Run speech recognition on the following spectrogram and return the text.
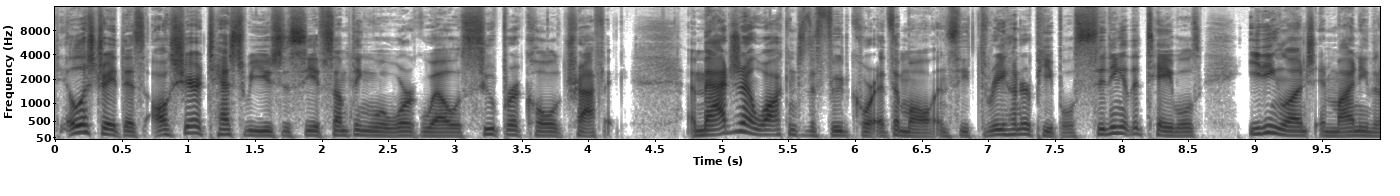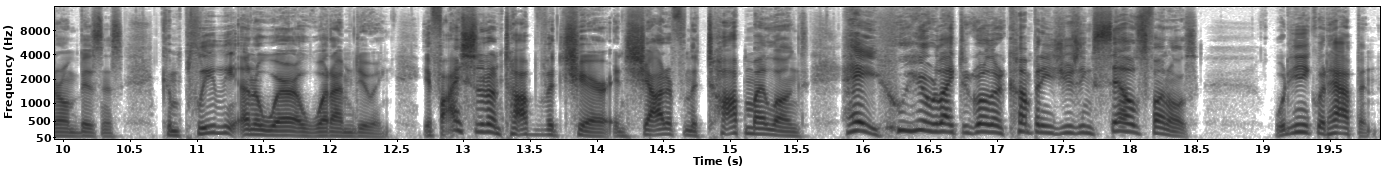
To illustrate this, I'll share a test we use to see if something will work well with super cold traffic. Imagine I walk into the food court at the mall and see 300 people sitting at the tables, eating lunch and minding their own business, completely unaware of what I'm doing. If I stood on top of a chair and shouted from the top of my lungs, Hey, who here would like to grow their companies using sales funnels? What do you think would happen?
